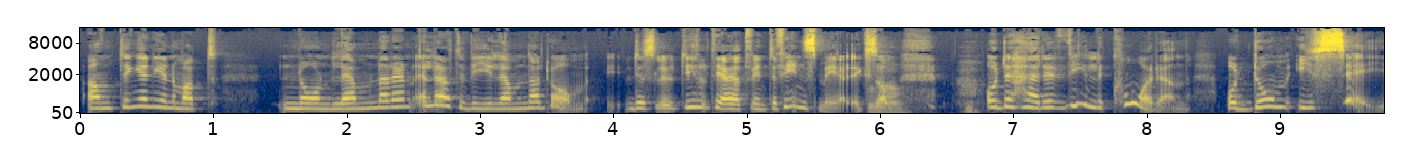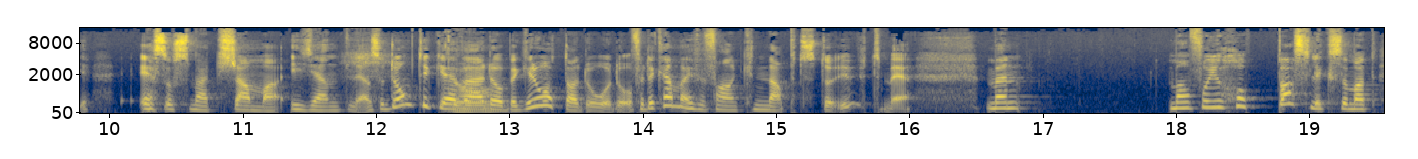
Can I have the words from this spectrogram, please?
Antingen genom att någon lämnar en eller att vi lämnar dem. Det slutgiltiga är att vi inte finns mer. Liksom. Och det här är villkoren. Och de i sig är så smärtsamma egentligen. Så de tycker jag är Ja. värda att begråta då och då. För det kan man ju för fan knappt stå ut med. Men man får ju hoppas liksom att,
